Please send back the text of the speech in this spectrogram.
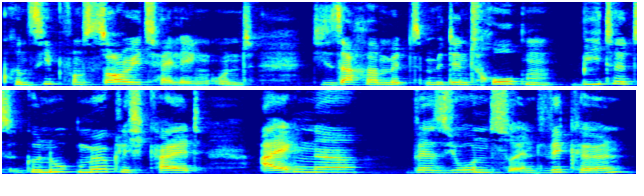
Prinzip von Storytelling und die Sache mit, mit den Tropen bietet genug Möglichkeit, eigene Versionen zu entwickeln.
